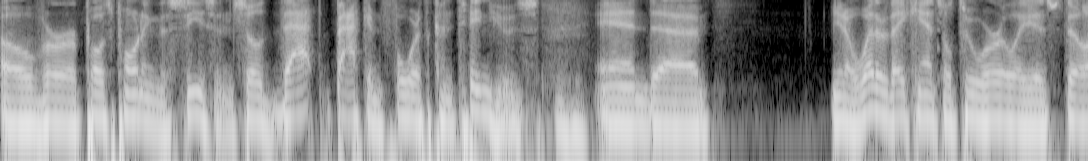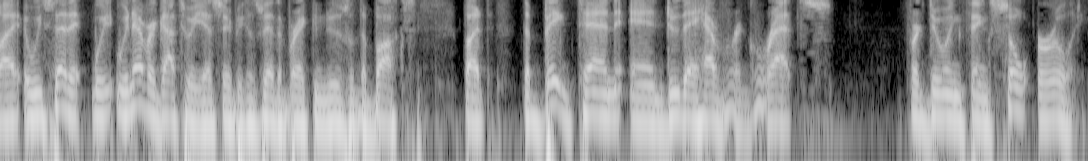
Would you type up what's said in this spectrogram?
over postponing the season. So that back and forth continues. And, uh, you know, whether they cancel too early is still, I, we said it, we, we never got to it yesterday because we had the breaking news with the Bucks, but the Big Ten and do they have regrets for doing things so early?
